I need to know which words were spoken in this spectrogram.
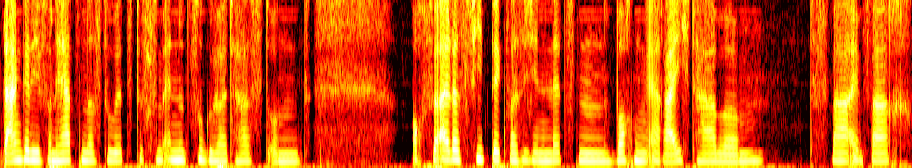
danke dir von Herzen, dass du jetzt bis zum Ende zugehört hast und auch für all das Feedback, was ich in den letzten Wochen erreicht habe. Das war einfach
